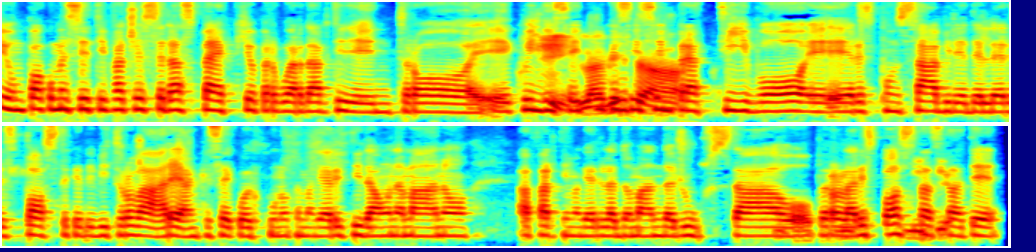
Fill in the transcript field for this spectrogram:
Sì, un po' come se ti facesse da specchio per guardarti dentro e quindi sì, sei tu vita... che sei sempre attivo e responsabile delle risposte che devi trovare, anche se hai qualcuno che magari ti dà una mano a farti magari la domanda giusta, o però la risposta sta a te.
